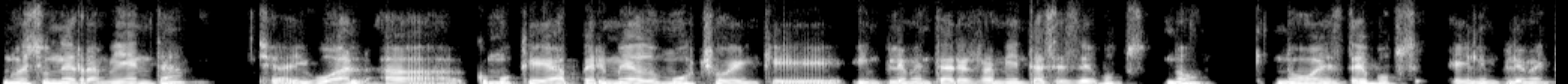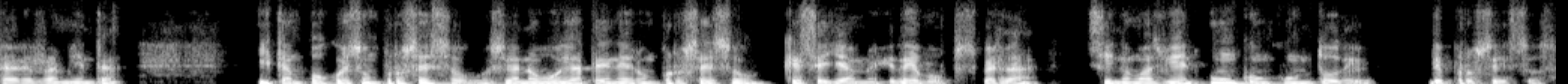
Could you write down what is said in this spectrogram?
No es una herramienta, o sea, igual ah, como que ha permeado mucho en que implementar herramientas es DevOps, ¿no? No es DevOps el implementar herramienta, y tampoco es un proceso, o sea, no voy a tener un proceso que se llame DevOps, ¿verdad? Sino más bien un conjunto de, procesos.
